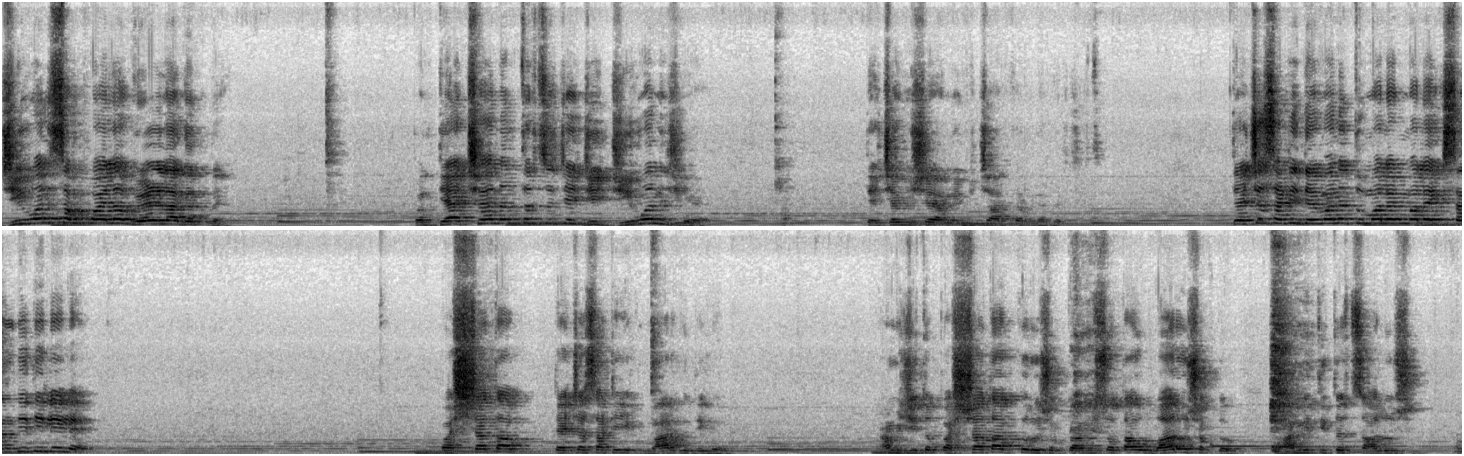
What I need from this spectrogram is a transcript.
जीवन संपवायला वेळ लागत नाही. पण त्याच्यानंतरचं जे जे जीवन जे आहे त्याच्याविषयी आम्ही विचार करणं गरजेचं त्याच्यासाठी देवाने तुम्हाला मला एक संधी दिलेली आहे. पश्चाताप त्याच्यासाठी एक मार्ग दिलेला आहे. आम्ही जिथं पश्चाताप करू शकतो आम्ही स्वतः उभारू शकतो आम्ही तिथं चालू शकतो.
